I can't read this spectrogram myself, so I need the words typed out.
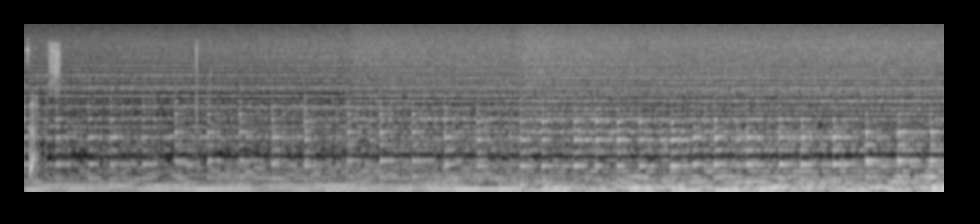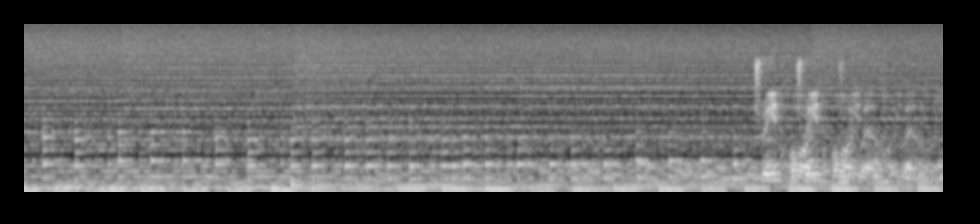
Thanks. Train hard, train hard, well, well.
